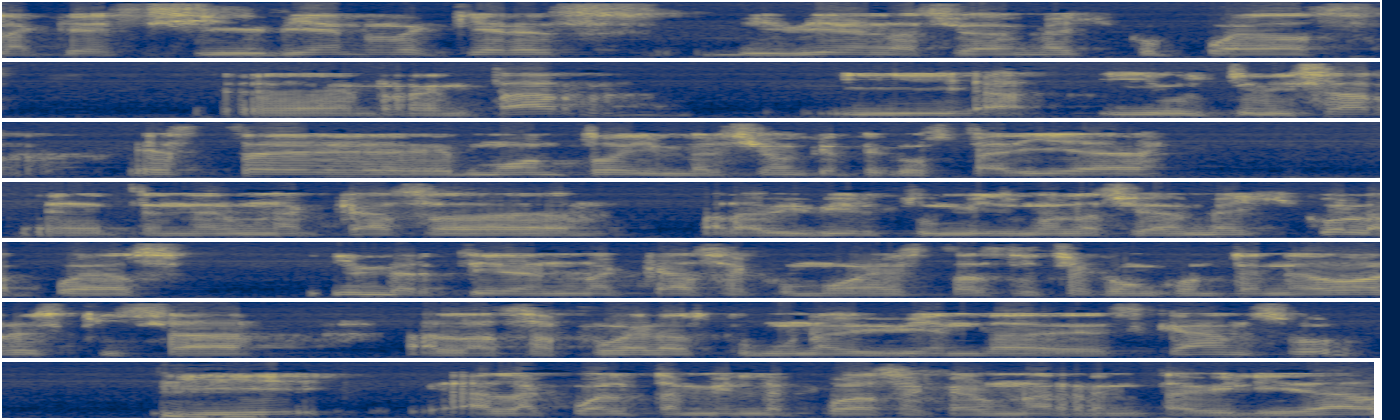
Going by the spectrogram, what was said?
la que si bien requieres vivir en la Ciudad de México puedas eh, rentar y, y, utilizar este monto de inversión que te costaría eh, tener una casa para vivir tú mismo en la Ciudad de México, la puedas invertir en una casa como esta, hecha con contenedores, quizá a las afueras como una vivienda de descanso y a la cual también le pueda sacar una rentabilidad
